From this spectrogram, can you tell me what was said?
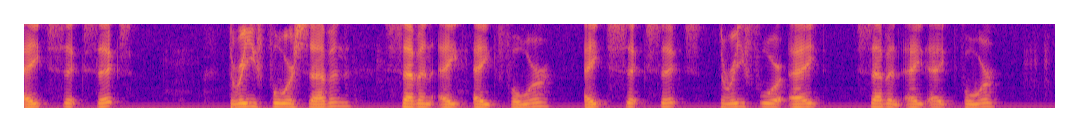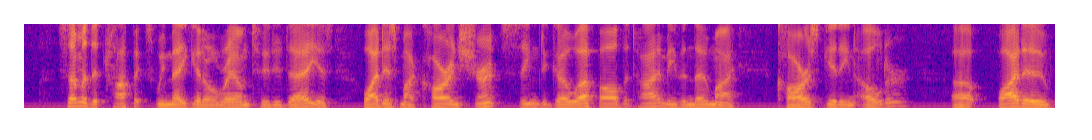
866 347 7884. 866 348 7884. Some of the topics we may get around to today is why does my car insurance seem to go up all the time, even though my car's getting older? Uh, why do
